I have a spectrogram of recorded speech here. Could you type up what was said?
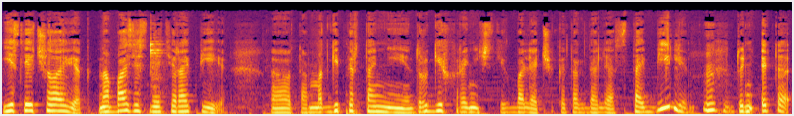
если человек на базисной терапии там, от гипертонии, других хронических болячек и так далее стабилен, угу. то это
